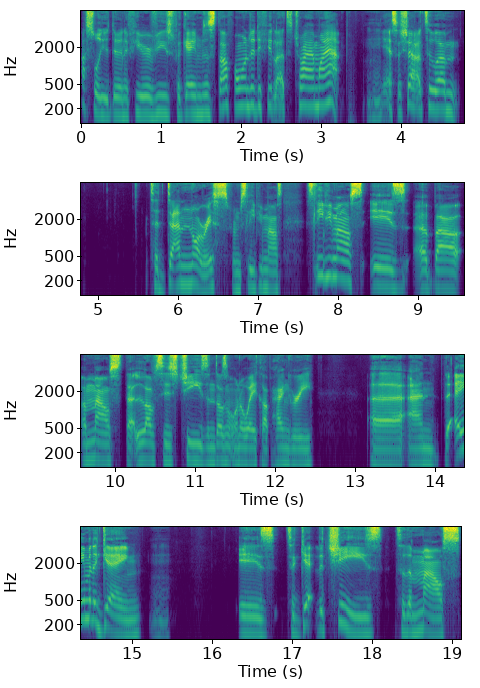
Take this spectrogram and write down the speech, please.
I saw you doing a few reviews for games and stuff. I wondered if you'd like to try out my app." Yeah, so shout out to um to Dan Norris from Sleepy Mouse. Sleepy Mouse is about a mouse that loves his cheese and doesn't want to wake up hungry. Uh, and the aim of the game is to get the cheese to the mouse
